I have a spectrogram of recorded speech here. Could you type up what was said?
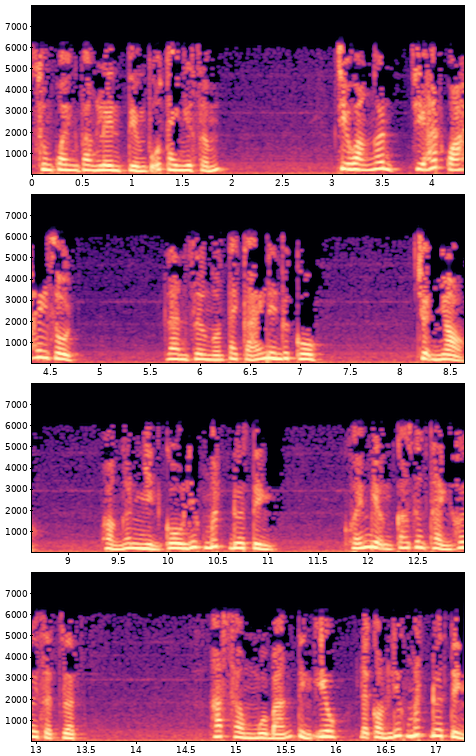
xung quanh vang lên tiếng vỗ tay như sấm. Chị Hoàng Ngân, chị hát quá hay rồi. Lan giơ ngón tay cái lên với cô. Chuyện nhỏ. Hoàng Ngân nhìn cô liếc mắt đưa tình. Khóe miệng Cao Dương Thành hơi giật giật. Hát xong mua bán tình yêu, lại còn liếc mắt đưa tình.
